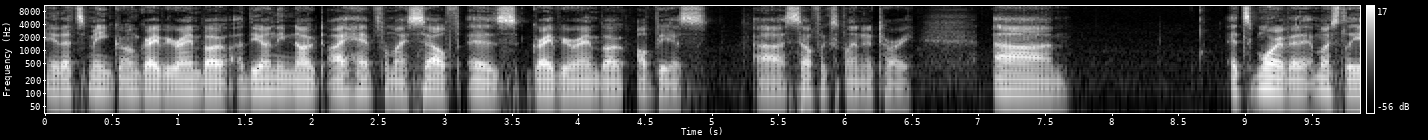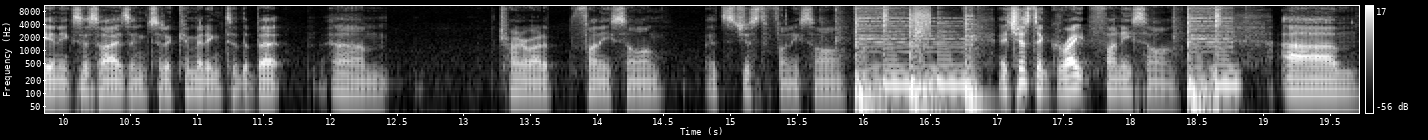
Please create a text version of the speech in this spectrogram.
Yeah, that's me on Gravy Rainbow. The only note I have for myself is Gravy Rainbow, obvious, uh, self-explanatory. Um, it's more of a, mostly an exercise in sort of committing to the bit, um, trying to write a funny song. It's just a funny song. It's just a great funny song. Um,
